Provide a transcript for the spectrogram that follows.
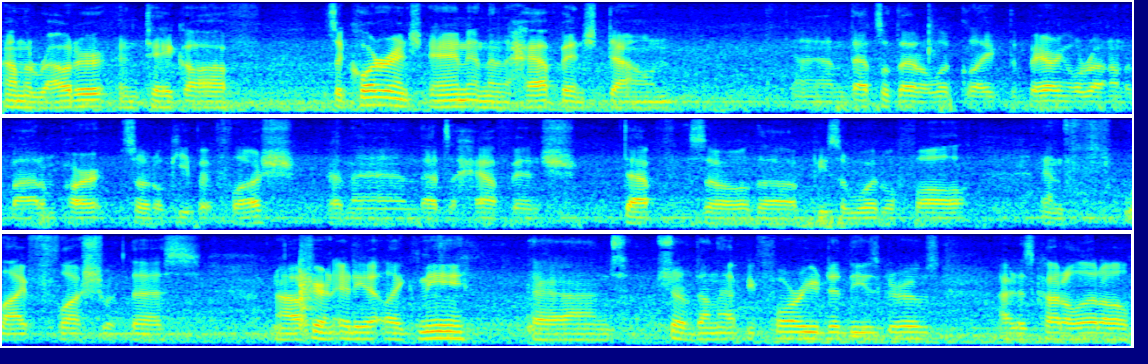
on the router and take off, it's a quarter inch in and then a half inch down. And that's what that'll look like. The bearing will run on the bottom part so it'll keep it flush. And then that's a half inch depth so the piece of wood will fall and lie flush with this. Now if you're an idiot like me and should have done that before you did these grooves, I just cut a little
